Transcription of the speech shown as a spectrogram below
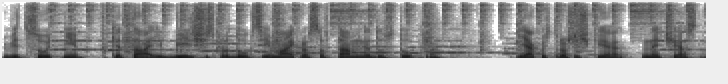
відсутні в Китаї. Більшість продукції Microsoft там недоступна. Якось трошечки нечесно.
